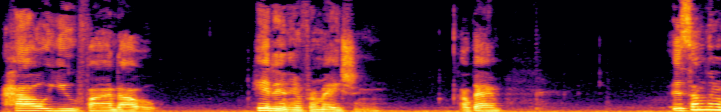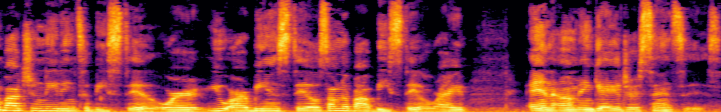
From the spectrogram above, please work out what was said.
how you find out hidden information. Okay it's something about you needing to be still or you are being still something about be still right? And um, engage your senses.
